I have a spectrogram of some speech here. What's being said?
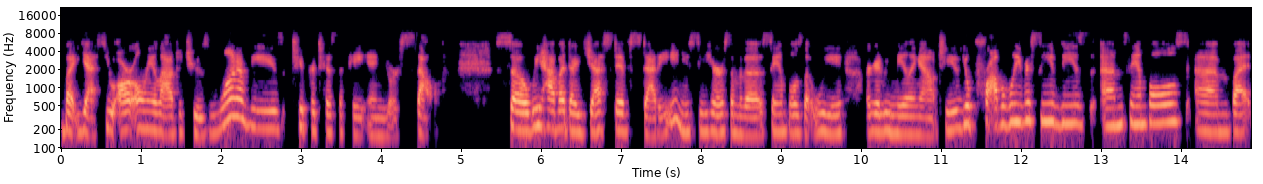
But yes, you are only allowed to choose one of these to participate in yourself. So we have a digestive study, and you see here some of the samples that we are going to be mailing out to you. You'll probably receive these um, samples, um, but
